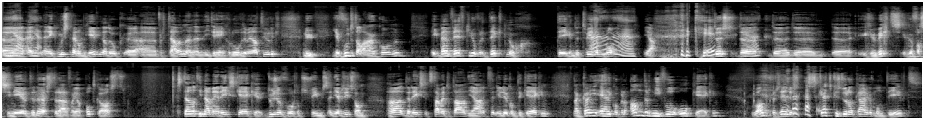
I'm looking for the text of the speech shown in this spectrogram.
Eh, Ja, en, ja. en ik moest mijn omgeving dat ook eh, eh, vertellen. En, en iedereen geloofde mij natuurlijk. Nu, je voelt het al aankomen. Ik ben vijf kilo verdikt nog tegen de tweede Ah. blok. Ja. Dus de, Ja. de, de, de gewichtsgefascineerde luisteraar van jouw podcast... Stel dat die naar mijn reeks kijken, doe zo voort op streams, en die hebben zoiets van, ha, de reeks het staat mij totaal niet aan, ik vind het niet leuk om te kijken, dan kan je eigenlijk op een ander niveau ook kijken. Want er zijn dus sketchjes door elkaar gemonteerd,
